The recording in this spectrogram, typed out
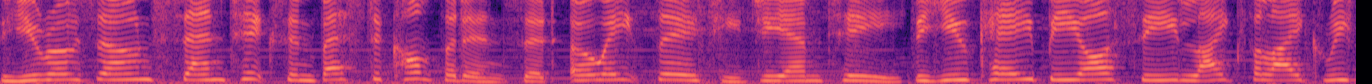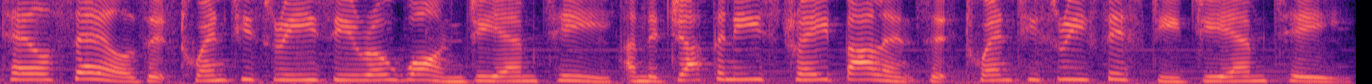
The Eurozone Sentix investor confidence at 0830 GMT, the UK BRC like-for-like retail sales at 2301 GMT, and the Japanese trade balance at 2350 GMT.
